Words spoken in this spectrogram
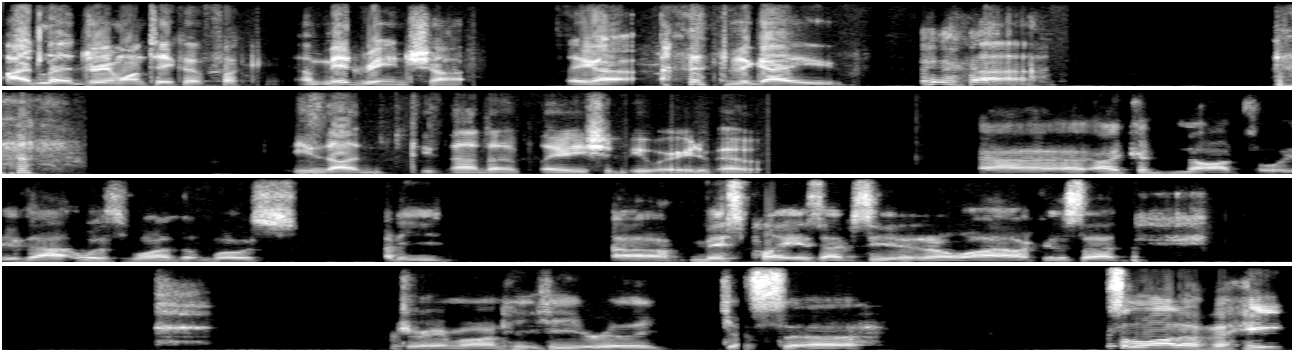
I'd let Draymond take a fucking a mid range shot. Like uh, the guy, uh, he's not he's not a player you should be worried about. Uh, I, I could not believe that was one of the most funny uh, misplays I've seen in a while because that Draymond he, he really gets uh gets a lot of hate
